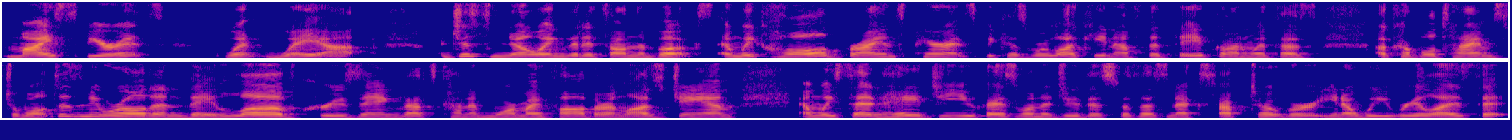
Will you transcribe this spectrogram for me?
my spirits went way up just knowing that it's on the books. And we called brian's parents because we're lucky enough that they've gone with us a couple times to walt disney world and they love cruising. That's kind of more my father-in-law's jam. And we said hey do you guys want to do this with us next october? You know we realize that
